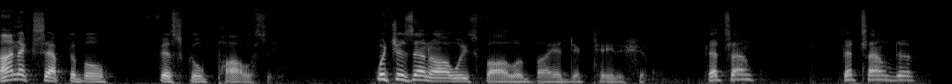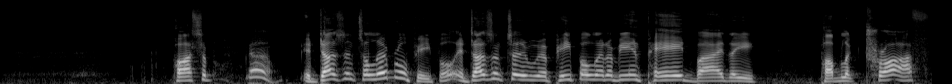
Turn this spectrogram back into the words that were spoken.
unacceptable fiscal policy, which is then always followed by a dictatorship. Does that sound, that sound uh, possible? No. It doesn't to liberal people. It doesn't to uh, people that are being paid by the public trough.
